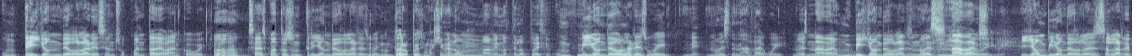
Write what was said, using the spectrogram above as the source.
un trillón de dólares en su cuenta de banco, güey. Ajá. ¿Sabes cuánto es un trillón de dólares, güey? No te lo puedes imaginar, No güey. mames, no te lo puedes. Un millón de dólares, güey, no es nada, güey. No es nada. Un billón de dólares no es Sí, nada, no, güey. sí, güey. y ya un billón de dólares es hablar de,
